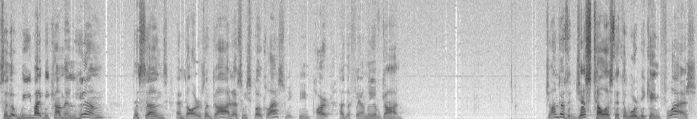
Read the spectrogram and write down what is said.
so that we might become in him the sons and daughters of God, as we spoke last week, being part of the family of God. John doesn't just tell us that the Word became flesh,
